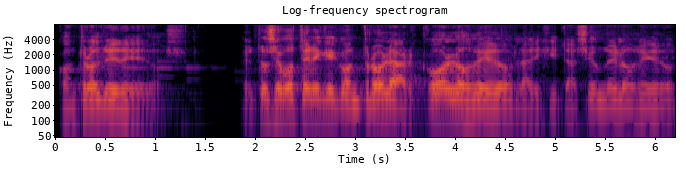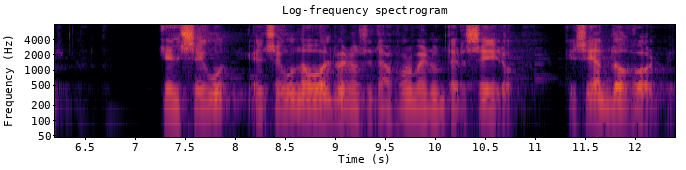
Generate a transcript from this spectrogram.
control de dedos. Entonces vos tenés que controlar con los dedos, la digitación de los dedos, que el, segu- el segundo golpe no se transforme en un tercero, que sean dos golpes.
